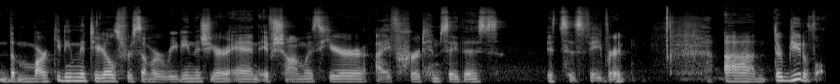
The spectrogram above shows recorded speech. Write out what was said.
The marketing materials for summer reading this year, and if Sean was here, I've heard him say this, it's his favorite. Um, they're beautiful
